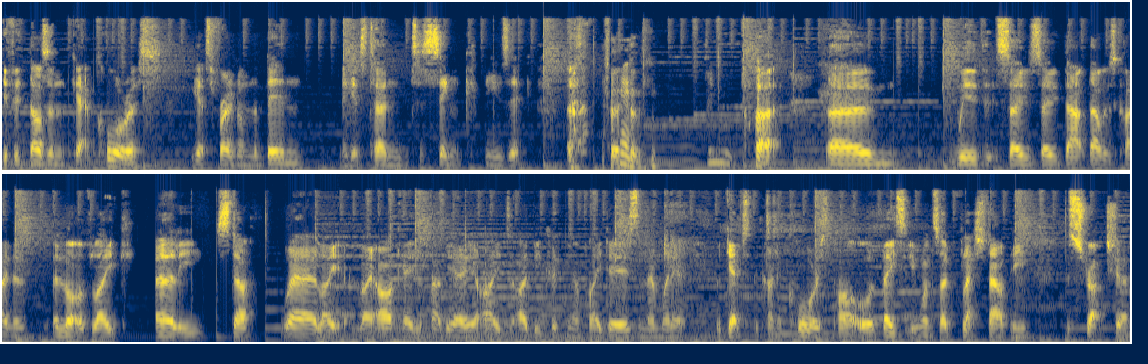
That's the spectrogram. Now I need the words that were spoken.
If it doesn't get a chorus, it gets thrown on the bin. It gets turned into sync music. but um, with so so that that was kind of a lot of like early stuff where like like Arcade LeFavier, I'd I'd be cooking up ideas, and then when it would get to the kind of chorus part, or basically once I'd fleshed out the the structure,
